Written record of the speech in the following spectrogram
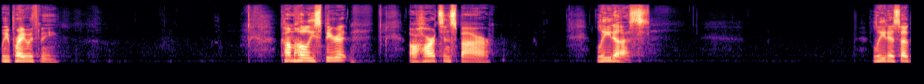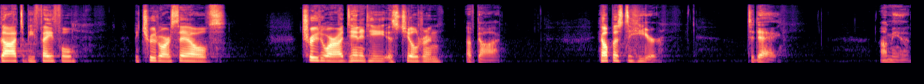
Will you pray with me? Come, Holy Spirit, our hearts inspire. Lead us. Lead us, O oh God, to be faithful, be true to ourselves, true to our identity as children of God. Help us to hear today. Amen.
